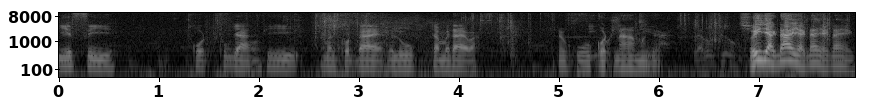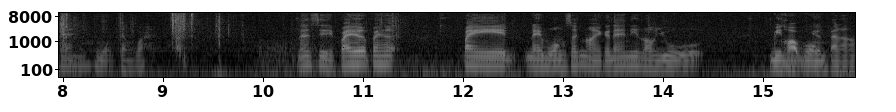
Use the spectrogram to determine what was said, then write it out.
ESC กดทุกอย่างที่มันกดได้ไม่รู้จำไม่ได้วะเดี๋ยวกูกดหน้ามึงอะเฮ้ยอยากได้อยากได้อยากได้อยากได้หัวจังวะนั่นสิไปเถอะไปเถอะไปในวงสักหน่อยก็ได้นี่เราอยู่หมินขอบวง เกินไปแล้ว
